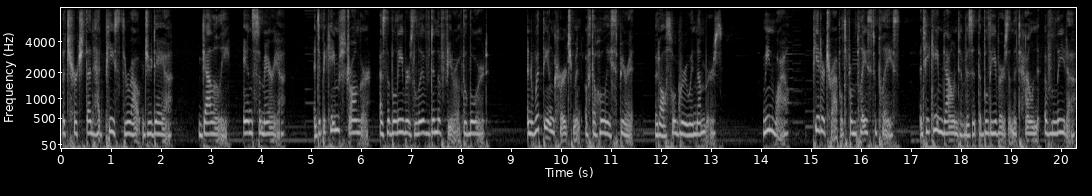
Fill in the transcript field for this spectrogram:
The church then had peace throughout Judea, Galilee, and Samaria, and it became stronger as the believers lived in the fear of the Lord. And with the encouragement of the Holy Spirit, it also grew in numbers. Meanwhile, Peter traveled from place to place, and he came down to visit the believers in the town of Lydda.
